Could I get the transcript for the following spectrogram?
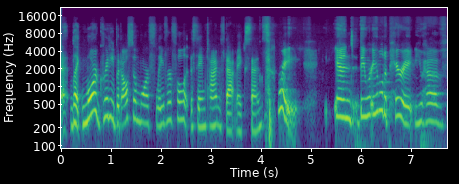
eh, like more gritty, but also more flavorful at the same time. If that makes sense, right? And they were able to pair it. You have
